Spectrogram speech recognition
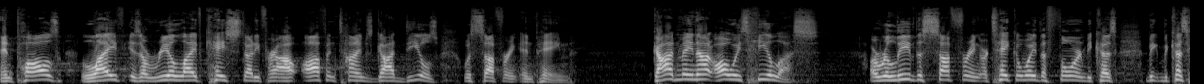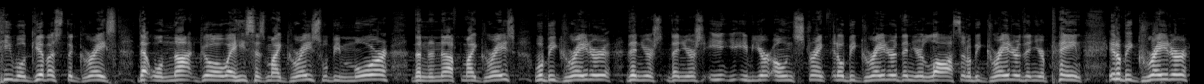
And Paul's life is a real life case study for how oftentimes God deals with suffering and pain. God may not always heal us or relieve the suffering or take away the thorn because, because he will give us the grace that will not go away. He says, My grace will be more than enough. My grace will be greater than your, than your, your own strength. It'll be greater than your loss. It'll be greater than your pain. It'll be greater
